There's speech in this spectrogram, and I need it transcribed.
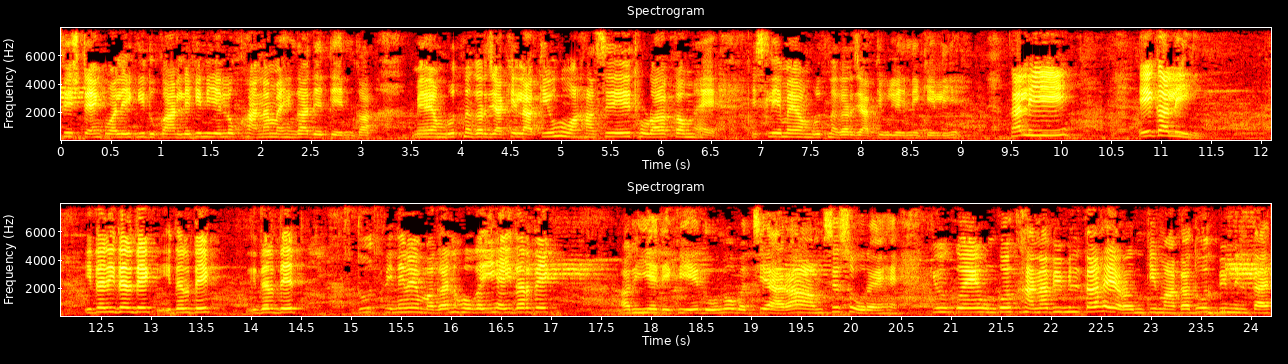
फ़िश टैंक वाले की दुकान, लेकिन ये लोग खाना महँगा देते हैं इनका। मैं अमृत नगर जाके लाती हूँ, वहाँ से थोड़ा कम है, इसलिए मैं अमृत नगर जाती हूँ लेने के लिए। काली, ए काली, इधर इधर देख इधर देख इधर देख। दूध पीने में मगन हो गई है, इधर देख। और ये देखिए, ये दोनों बच्चे आराम से सो रहे हैं। क्योंकि उनको खाना भी मिलता है और उनकी माँ का दूध भी मिलता है।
